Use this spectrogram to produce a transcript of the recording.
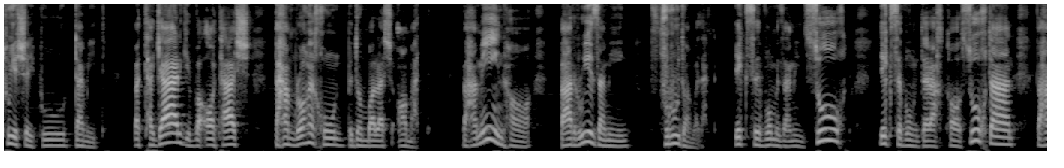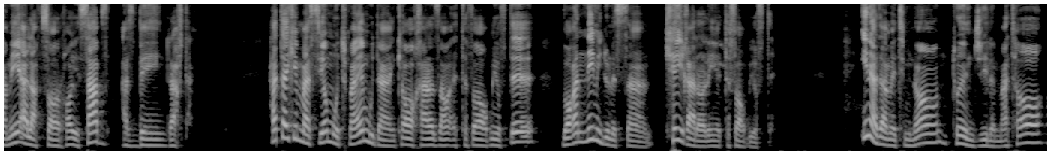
توی شیپور دمید و تگرگ و آتش به همراه خون به دنبالش آمد و همه اینها بر روی زمین فرود آمدند. یک سوم زمین سوخت یک سوم درختها سوختند و همه علفزارهای سبز از بین رفتند. حتی که مسیحا مطمئن بودند که آخر زمان اتفاق میفته واقعا نمی‌دونستن کی قرار این اتفاق بیفته. این عدم اطمینان تو انجیل متا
